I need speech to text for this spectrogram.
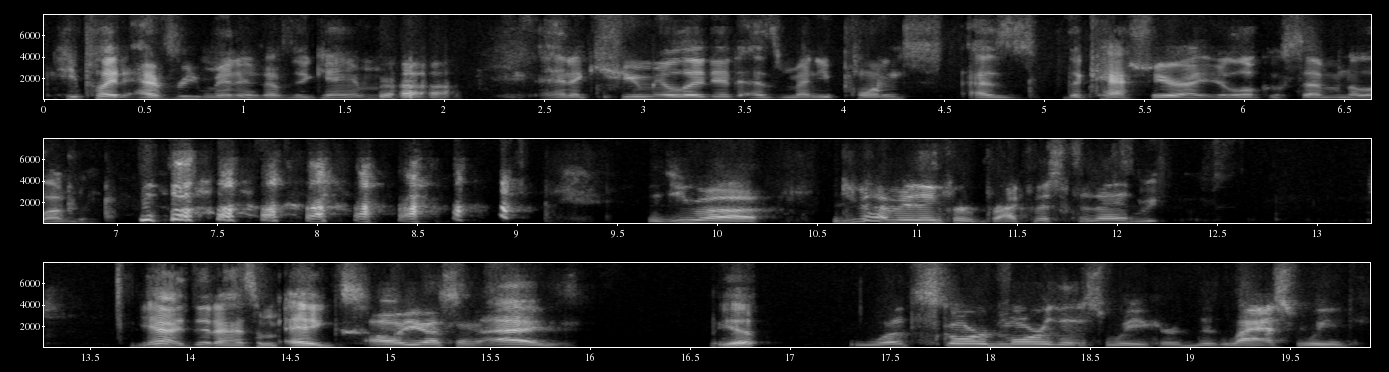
He played every minute of the game and accumulated as many points as the cashier at your local 7-Eleven. did you uh did you have anything for breakfast today? Yeah, I did. I had some eggs. Oh, you got some eggs. Yep. What scored more this week or last week?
